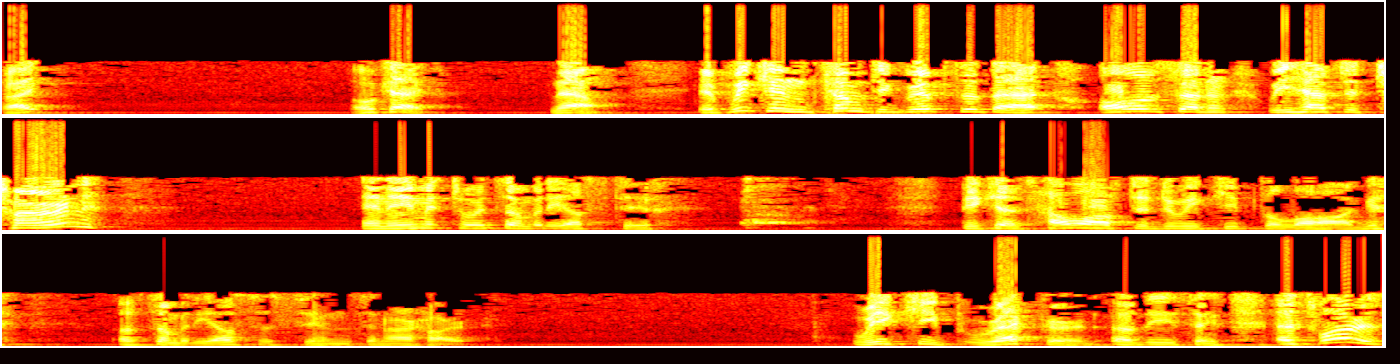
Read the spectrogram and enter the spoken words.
Right? Okay. Now, if we can come to grips with that, all of a sudden we have to turn and aim it towards somebody else too. Because how often do we keep the log of somebody else's sins in our heart? We keep record of these things. As far as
